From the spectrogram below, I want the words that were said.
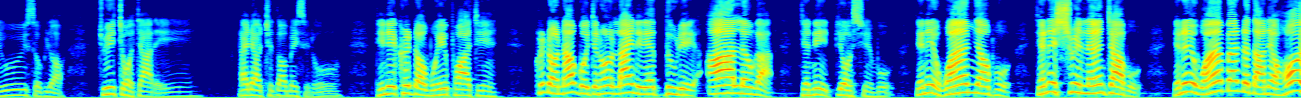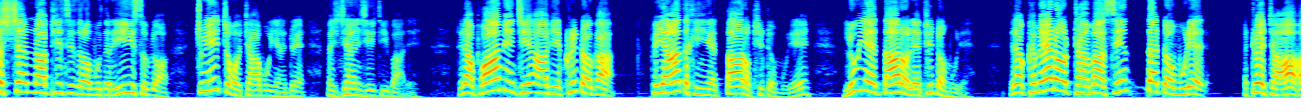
တည်းဆိုပြီးတော့ကြွေးကြော်ကြတယ်။ဒါကြောင့်ချစ်တော်မိတ်ဆွေတို့ဒီနေ့ခရစ်တော်မွေးဖွားခြင်းခရစ်တော်နောက်ကိုကျွန်တော်တို့လိုက်နေတဲ့သူတွေအားလုံးကယနေ့ပျော်ရွှင်ဖို့ယနေ့ဝမ်းမြောက်ဖို့ယနေ့ရွှင်လန်းကြဖို့ယနေ့ဝမ်းပန်းတတာနဲ့ဟောရှနာဖြစ်စေတော်မူတည်းဆိုပြီးတော့ကြွေးကြော်ကြဖို့ရန်အတွက်အရန်ရေးကြည့်ပါတယ်။ဒါကြောင့်ဖွားမြင်ခြင်းအပြင်ခရစ်တော်ကဖခင်သခင်ရဲ့သားတော်ဖြစ်တော်မူတယ်။လူရဲ့သားတော်လည်းဖြစ်တော်မူတယ်။ ဒါကြောင့်ခမဲတော်ထံမှဆင်းသက်တော်မူတဲ့အတွက်ကြောင့်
